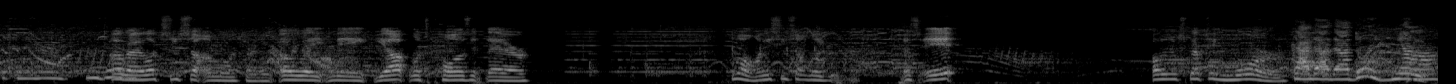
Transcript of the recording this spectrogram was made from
get me out. Okay, let's see something more exciting. Oh wait, me. Yep, let's pause it there. Come on, let me see something like. That's it. I was expecting more. Da da da do yeah.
